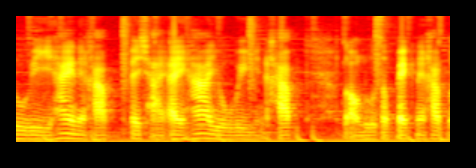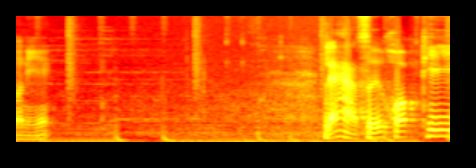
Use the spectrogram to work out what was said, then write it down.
UV ให้นะครับ ไฟฉาย i5 UV นะครับ ลองดูสเปคนะครับตัวนี้ และหากซื้อครบที่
